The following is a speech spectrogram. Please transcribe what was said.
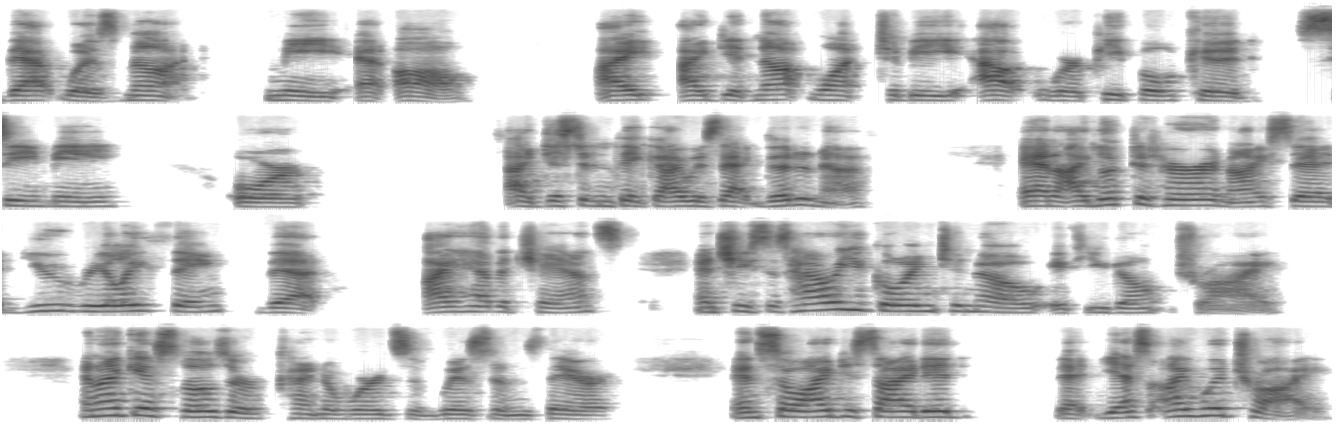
that was not me at all. I, I did not want to be out where people could see me, or I just didn't think I was that good enough. And I looked at her and I said, You really think that I have a chance? And she says, How are you going to know if you don't try? And I guess those are kind of words of wisdoms there. And so I decided that yes, I would try.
